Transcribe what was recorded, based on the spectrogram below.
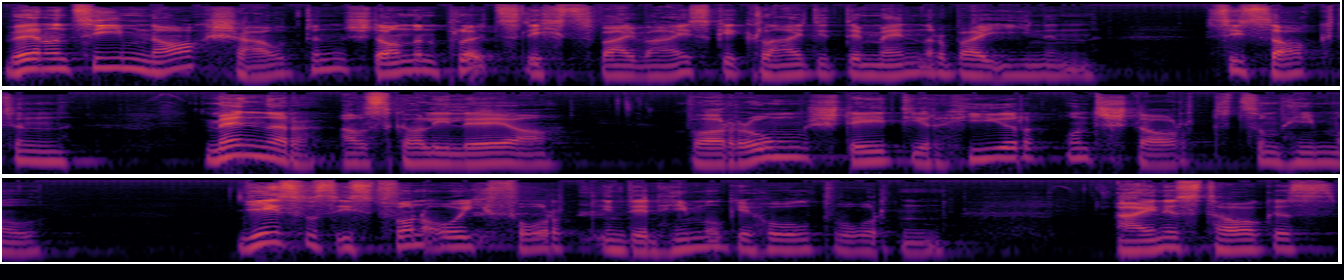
Während sie ihm nachschauten, standen plötzlich zwei weiß gekleidete Männer bei ihnen. Sie sagten, Männer aus Galiläa, warum steht ihr hier und starrt zum Himmel? Jesus ist von euch fort in den Himmel geholt worden. Eines Tages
